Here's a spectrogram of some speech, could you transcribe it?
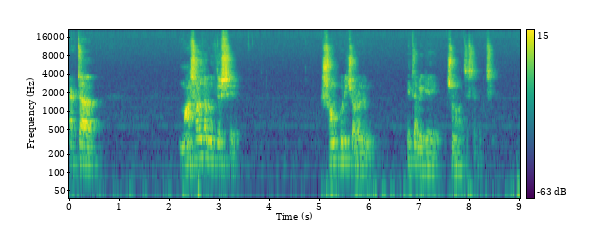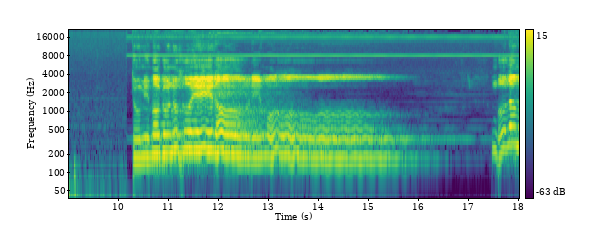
একটা মা শারদার উদ্দেশ্যে শঙ্করী এটা আমি গিয়ে শোনাবার চেষ্টা করছি। তুমি মগন হয়ে রে মো। ভোলাম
